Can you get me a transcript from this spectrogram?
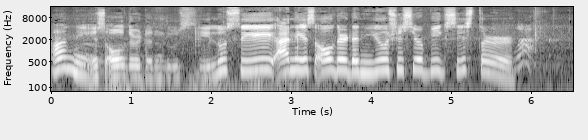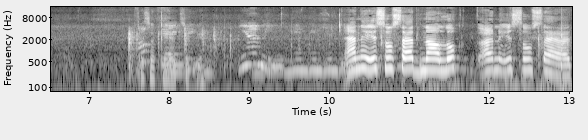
Annie is older than Lucy. Lucy, Annie is older than you. She's your big sister. It's okay, it's okay. Yummy. Annie is so sad now. Look, Annie is so sad.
